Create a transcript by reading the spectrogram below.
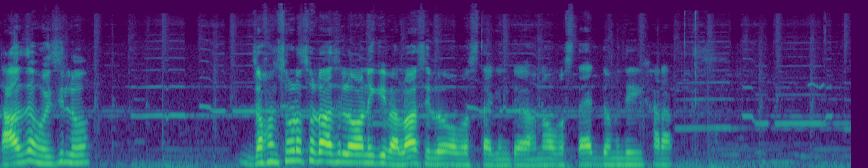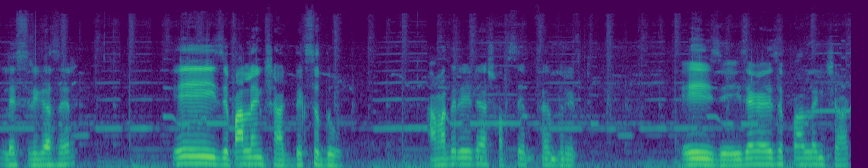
তাও যে হয়েছিল যখন ছোট ছোট আছিল অনেকই ভালো আছিল অবস্থা, কিন্তু এখন অবস্থা একদমই দেখি খারাপ। লেস্রি গাছের, এই যে পালেং শাক দেখছ তো, আমাদের এটা সবচেয়ে ফেভারিট এই যে, এই জায়গায় হচ্ছে পালেং শাক।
